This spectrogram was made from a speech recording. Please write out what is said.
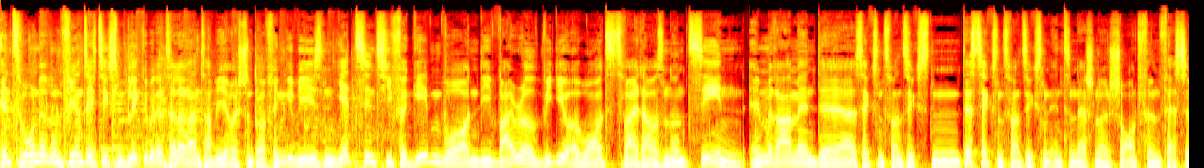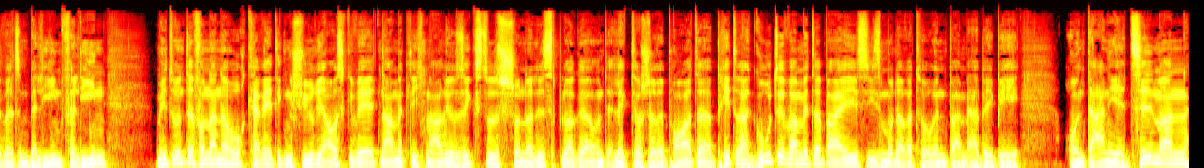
Im 264. Blick über den Tellerrand habe ich euch schon darauf hingewiesen. Jetzt sind sie vergeben worden, die Viral Video Awards 2010 im Rahmen der 26. des 26. International Short Film Festivals in Berlin verliehen mitunter von einer hochkarätigen Jury ausgewählt, namentlich Mario Sixtus, Journalist, Blogger und elektrischer Reporter. Petra Gute war mit dabei, sie ist Moderatorin beim RBB. Und Daniel Zillmann,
